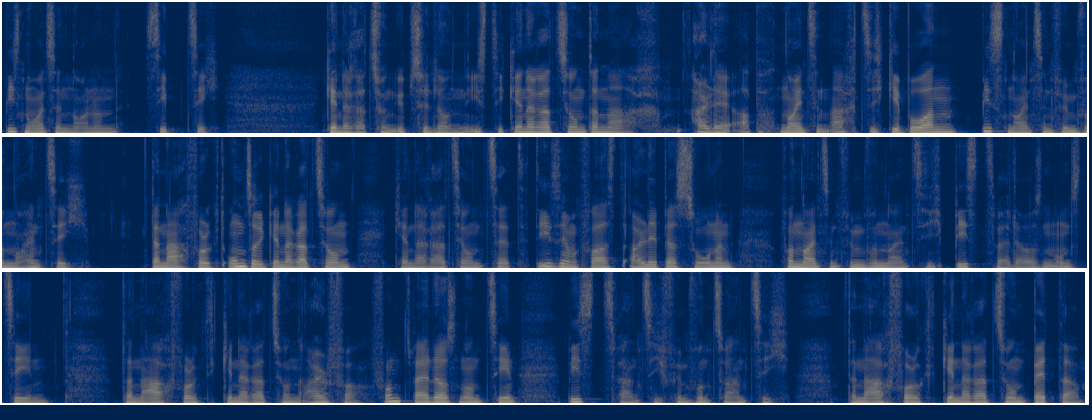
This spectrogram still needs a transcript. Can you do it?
bis 1979. Generation Y ist die Generation danach, alle ab 1980 geboren bis 1995. Danach folgt unsere Generation, Generation Z. Diese umfasst alle Personen von 1995 bis 2010. Danach folgt Generation Alpha von 2010 bis 2025. Danach folgt Generation Beta,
